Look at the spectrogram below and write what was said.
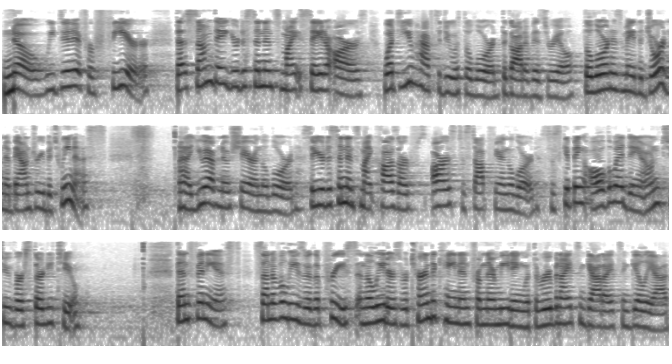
No, we did it for fear that someday your descendants might say to ours, what do you have to do with the Lord, the God of Israel? The Lord has made the Jordan a boundary between us. uh, you have no share in the Lord. So your descendants might cause our, ours to stop fearing the Lord. So skipping all the way down to verse 32. Then Phinehas, son of Eleazar the priest, and the leaders returned to Canaan from their meeting with the Reubenites and Gadites in Gilead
